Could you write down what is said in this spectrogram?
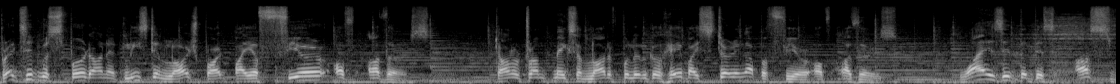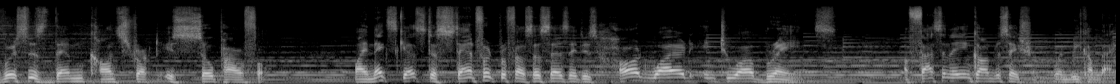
Brexit was spurred on at least in large part by a fear of others. Donald Trump makes a lot of political hay by stirring up a fear of others. Why is it that this us versus them construct is so powerful? My next guest, a Stanford professor, says it is hardwired into our brains. A fascinating conversation when we come back.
